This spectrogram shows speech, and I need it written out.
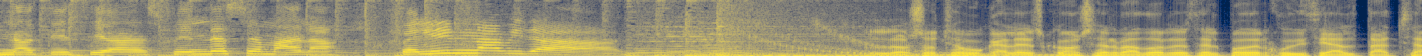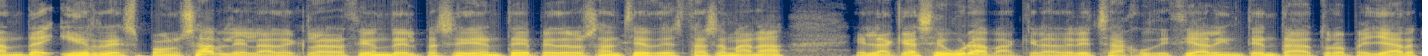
Noticias, fin de semana. ¡Feliz Navidad! Los ocho vocales conservadores del Poder Judicial tachan de irresponsable la declaración del presidente Pedro Sánchez de esta semana en la que aseguraba que la derecha judicial intenta atropellar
